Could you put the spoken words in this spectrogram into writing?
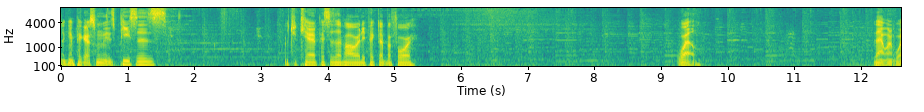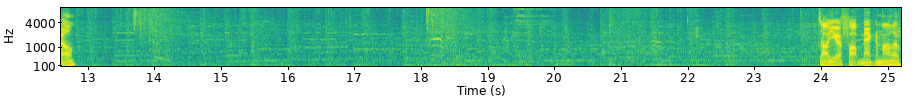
I can pick up some of these pieces. Which are carapaces I've already picked up before. Well. That went well. It's all your fault, Magnamalo.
